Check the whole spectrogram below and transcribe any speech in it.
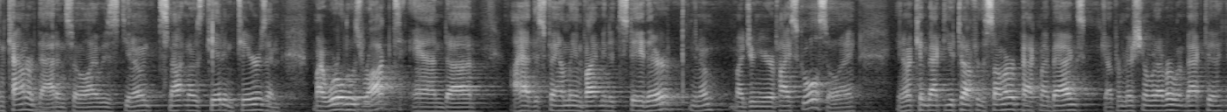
encountered that. And so I was, you know, snot nosed kid in tears, and my world was rocked. And uh, I had this family invite me to stay there, you know, my junior year of high school. So I, you know, came back to Utah for the summer, packed my bags, got permission or whatever, went back to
